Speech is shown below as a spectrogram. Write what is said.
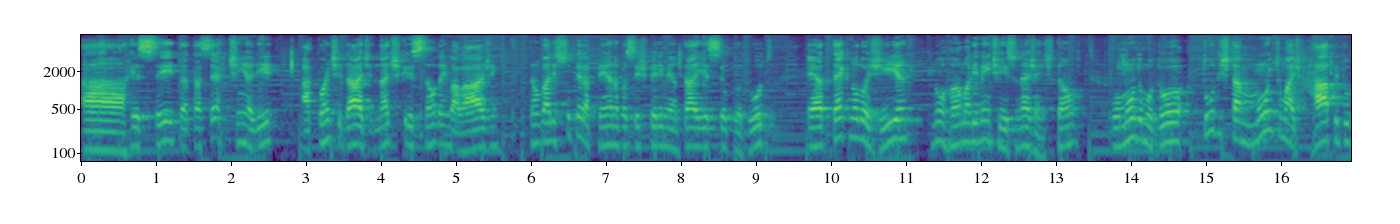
A receita está certinha ali, a quantidade na descrição da embalagem. Então vale super a pena você experimentar esse seu produto. É a tecnologia no ramo alimentício, né, gente? Então o mundo mudou, tudo está muito mais rápido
